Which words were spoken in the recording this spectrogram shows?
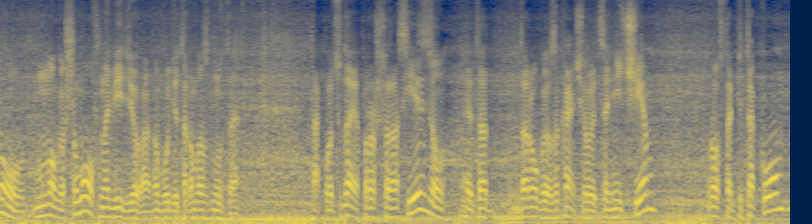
ну, много шумов на видео, оно будет тормознуто. Так, вот сюда я в прошлый раз ездил. Эта дорога заканчивается ничем, просто пятаком.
